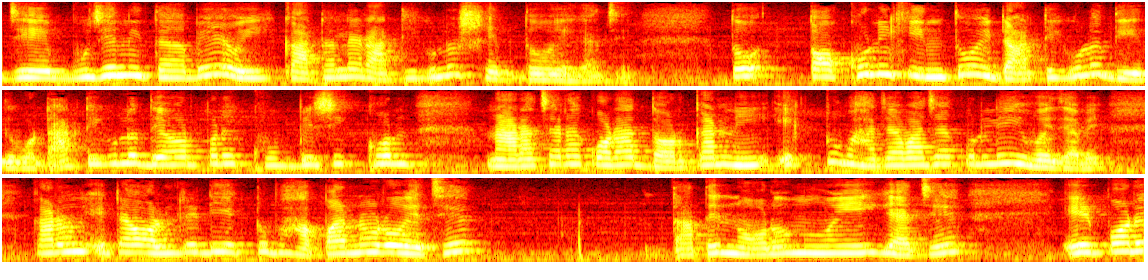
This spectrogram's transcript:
যে বুঝে নিতে হবে ওই কাঁঠালের আটিগুলো সেদ্ধ হয়ে গেছে। তো তখনই কিন্তু ওই ডাঁটিগুলো দিয়ে দেবো। ডাঁটিগুলো দেওয়ার পরে খুব বেশিক্ষণ নাড়াচাড়া করার দরকার নেই, একটু ভাজা ভাজা করলেই হয়ে যাবে। কারণ এটা অলরেডি একটু ভাপানো রয়েছে, তাতে নরম হয়েই গেছে। এরপরে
